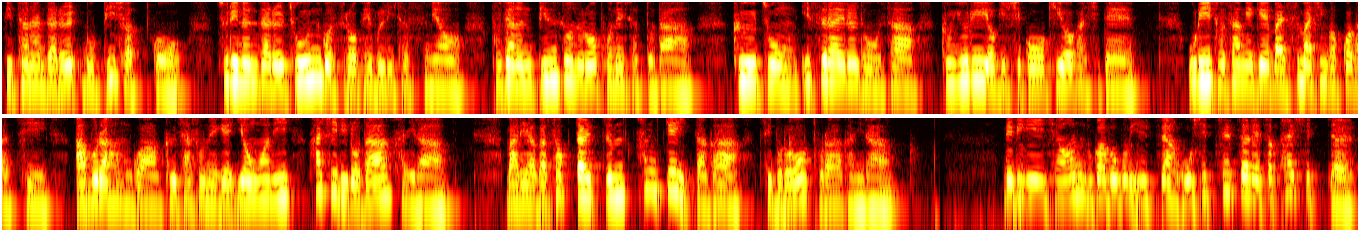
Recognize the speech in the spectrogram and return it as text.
비천한 자를 높이셨고 줄이는 자를 좋은 것으로 배불리셨으며 부자는 빈손으로 보내셨도다. 그 종 이스라엘을 도우사 긍휼히 여기시고 기억하시되 우리 조상에게 말씀하신 것과 같이 아브라함과 그 자손에게 영원히 하시리로다 하니라. 마리아가 석 달쯤 함께 있다가 집으로 돌아가니라. 내비게이션 누가복음 1장 57절에서 80절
